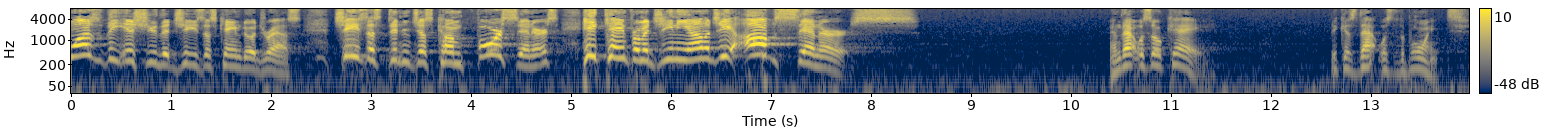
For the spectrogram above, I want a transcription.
was the issue that Jesus came to address. Jesus didn't just come for sinners, he came from a genealogy of sinners. And that was okay because that was the point.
